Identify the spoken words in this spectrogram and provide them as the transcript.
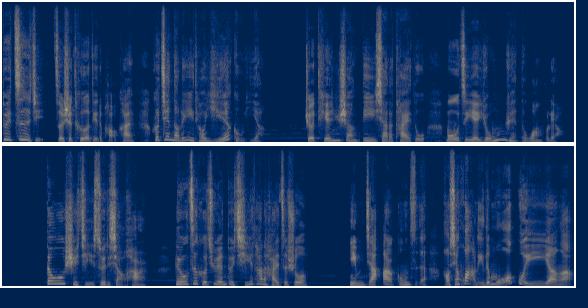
对自己则是特地的跑开，和见到了一条野狗一样。这天上地下的态度，木子爷永远都忘不了。都是几岁的小孩，柳子和居然对其他的孩子说：“你们家二公子好像画里的魔鬼一样啊！”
